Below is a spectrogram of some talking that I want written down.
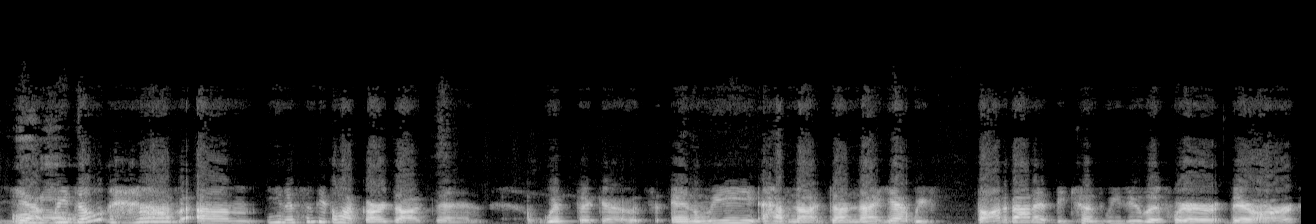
So oh, yeah, no. we don't have um you know some people have guard dogs in with the goats, and we have not done that yet. We've thought about it because we do live where there are.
